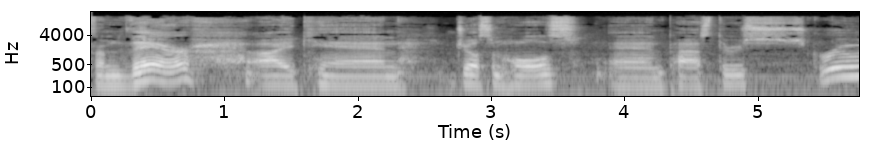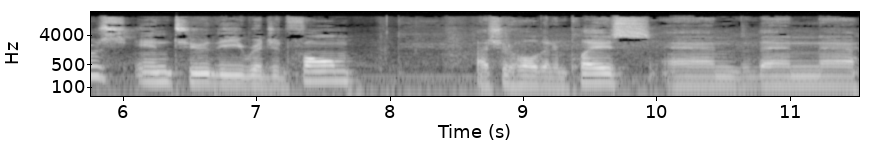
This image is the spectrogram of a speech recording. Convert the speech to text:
From there, I can drill some holes and pass through screws into the rigid foam. That should hold it in place and then uh,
